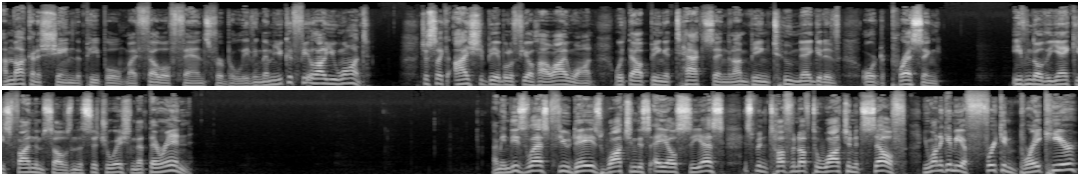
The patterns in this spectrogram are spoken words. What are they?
I'm not going to shame the people, my fellow fans, for believing them. You could feel how you want. Just like I should be able to feel how I want without being attacked saying that I'm being too negative or depressing, even though the Yankees find themselves in the situation that they're in. I mean, these last few days watching this ALCS, it's been tough enough to watch in itself. You want to give me a freaking break here?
